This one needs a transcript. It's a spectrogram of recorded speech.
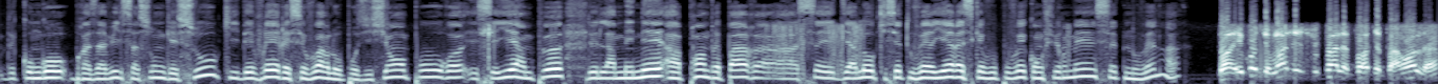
de Congo-Brazzaville, Sassou Nguesso, qui devrait recevoir l'opposition pour euh, essayer un peu de l'amener à prendre part à ces dialogues qui s'est ouvert hier. Est-ce que vous pouvez confirmer cette nouvelle-là? Bon, écoute, moi, je ne suis pas le porte-parole hein,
